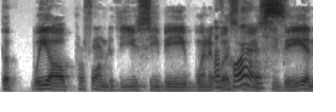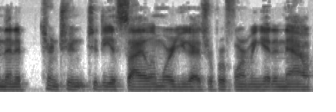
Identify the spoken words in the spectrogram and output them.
But we all performed at the UCB when it Of was course. the UCB, and then it turned to, to the Asylum where you guys were performing it, and now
